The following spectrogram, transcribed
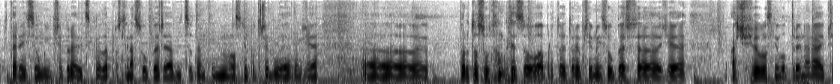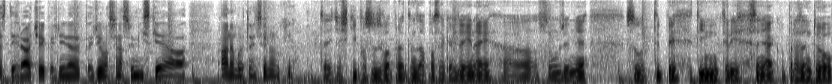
který se umí připravit skvěle prostě na soupeře a ví, co ten tým vlastně potřebuje, takže proto jsou tam, kde jsou a proto je to nepříjemný soupeř, že až vlastně od trenéra i přes ty hráče, každý, každý vlastně na svém místě a, a nebude to nic jednoduchý. To je těžký posuzovat, protože ten zápas je každý jiný. Samozřejmě jsou typy týmů, který se nějak prezentují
